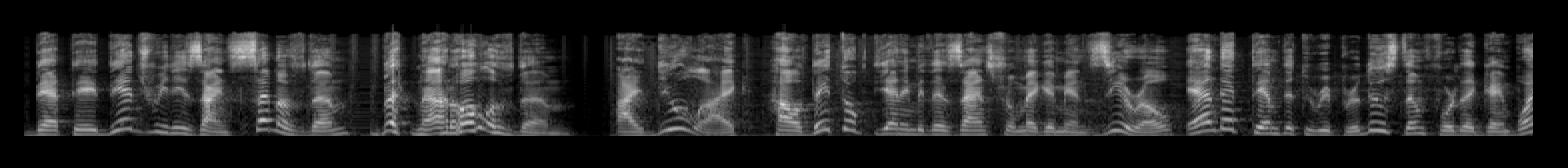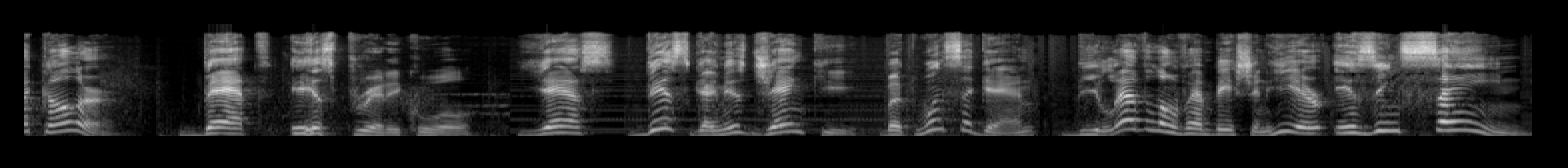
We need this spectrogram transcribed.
that they did redesign some of them, but not all of them. I do like how they took the enemy designs from Mega Man Zero and attempted to reproduce them for the Game Boy Color. That is pretty cool. Yes, this game is janky, but once again, the level of ambition here is insane.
